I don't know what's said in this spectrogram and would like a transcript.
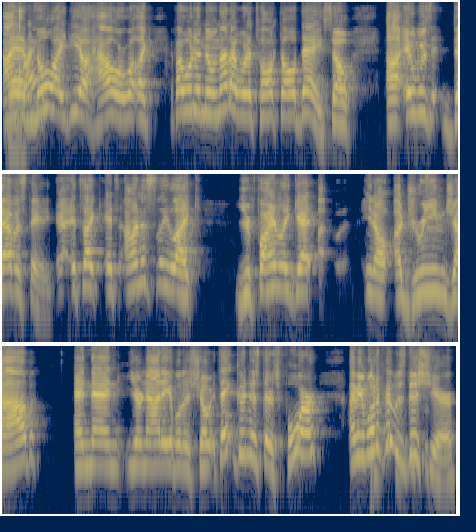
I have right. no idea how or what. Like, if I would have known that, I would have talked all day. So uh, it was devastating. It's like it's honestly like you finally get, uh, you know, a dream job, and then you're not able to show. Thank goodness there's four. I mean, what if it was this year?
